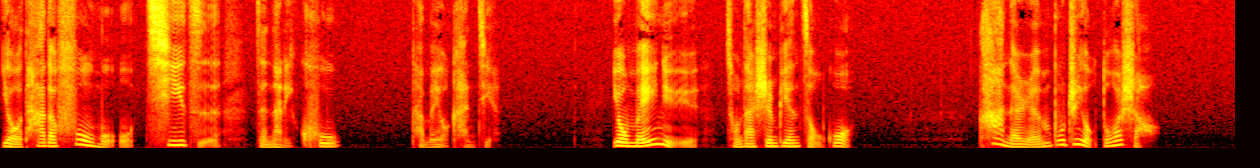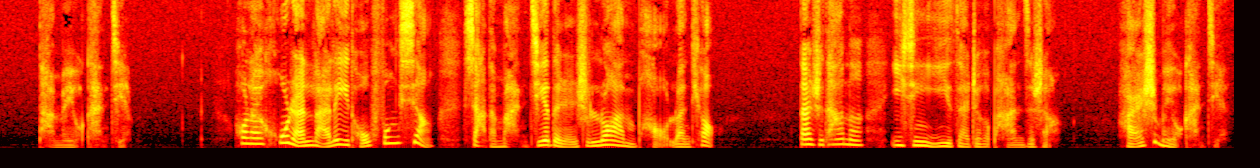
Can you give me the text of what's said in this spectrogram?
有他的父母、妻子在那里哭，他没有看见；有美女从他身边走过，看的人不知有多少，他没有看见。后来忽然来了一头风象，吓得满街的人是乱跑乱跳，但是他呢一心一意在这个盘子上，还是没有看见。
